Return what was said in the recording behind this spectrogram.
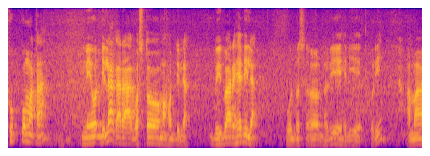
খুব কম আটা মে'ত দিলাক আৰু আগষ্ট মাহত দিলাক। দুইবাৰহে দিলাক বহুত বছৰ ধৰি হেৰি কৰি আমাৰ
